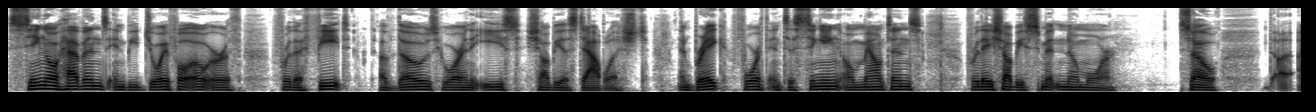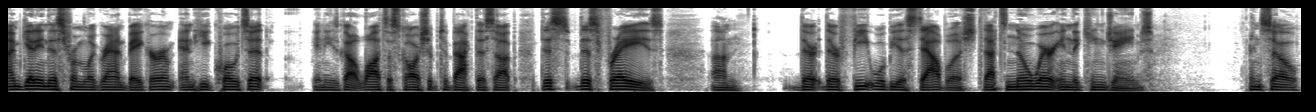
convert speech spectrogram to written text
Sing, O heavens, and be joyful, O earth, for the feet of those who are in the east shall be established. And break forth into singing, O mountains, for they shall be smitten no more. So, uh, I'm getting this from LeGrand Baker, and he quotes it and he's got lots of scholarship to back this up. This this phrase, um, their their feet will be established. That's nowhere in the King James, and so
